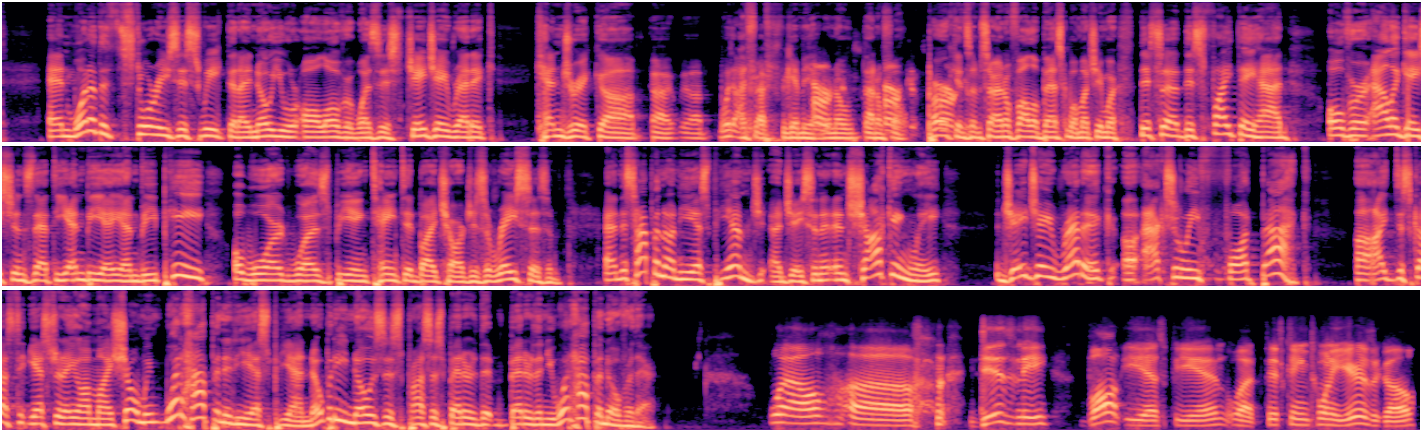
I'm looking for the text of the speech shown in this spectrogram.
And one of the stories this week that I know you were all over was this JJ Redick, Kendrick, uh, uh, uh, what I, forget me, Perkins, I don't know, I don't Perkins, follow Perkins, Perkins. I'm sorry, I don't follow basketball much anymore. This uh, this fight they had over allegations that the NBA MVP award was being tainted by charges of racism, and this happened on ESPN, uh, Jason, and shockingly, JJ Redick uh, actually fought back. Uh, I discussed it yesterday on my show. I mean, what happened at ESPN? Nobody knows this process better that better than you. What happened over there? Well, uh, Disney bought ESPN what 15, 20 years ago,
